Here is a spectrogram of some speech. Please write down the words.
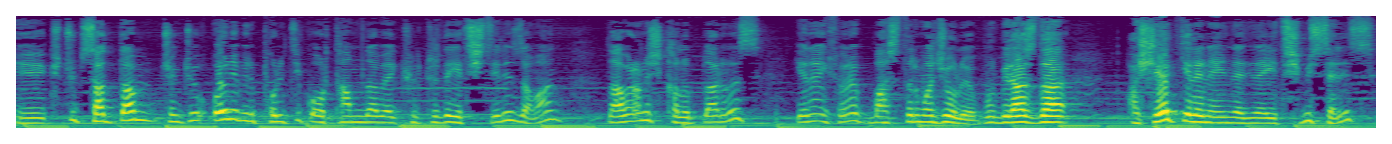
Ee, küçük Saddam çünkü öyle bir politik ortamda ve kültürde yetiştiğiniz zaman davranış kalıplarınız genellikle olarak bastırmacı oluyor. Bu biraz da aşiret geleneğinde yetişmişseniz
